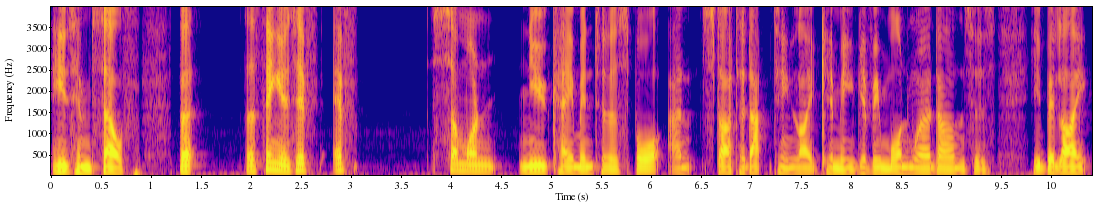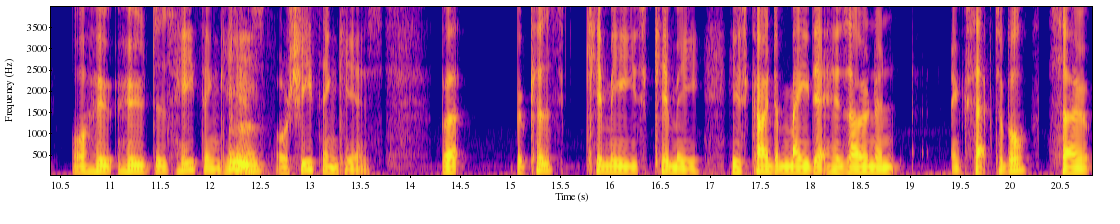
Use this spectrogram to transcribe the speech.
he's himself. But the thing is, if if someone new came into the sport and started acting like Kimi, giving one-word answers, you'd be like, "Well, who who does he think he is, or she think he is?" But because Kimi's Kimi, he's kind of made it his own and acceptable. So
